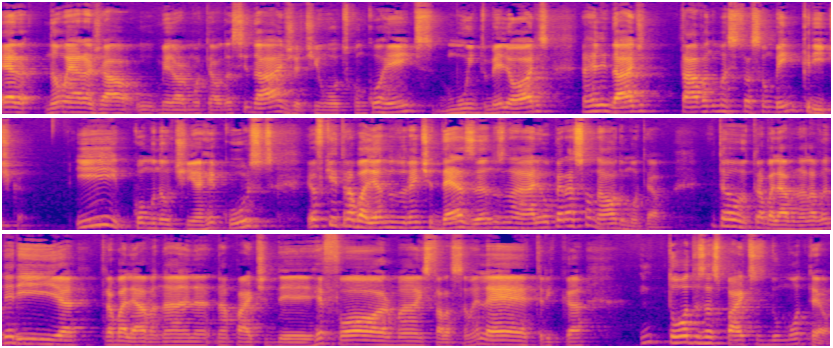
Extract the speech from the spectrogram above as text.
era, não era já o melhor motel da cidade, já tinham outros concorrentes, muito melhores. Na realidade, estava numa situação bem crítica. E como não tinha recursos, eu fiquei trabalhando durante 10 anos na área operacional do motel. Então eu trabalhava na lavanderia, trabalhava na, na, na parte de reforma, instalação elétrica, em todas as partes do motel.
